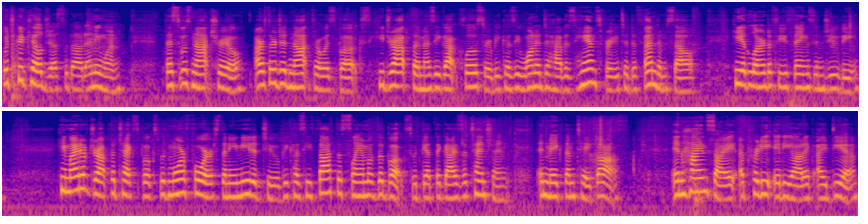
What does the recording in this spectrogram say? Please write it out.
which could kill just about anyone. This was not true. Arthur did not throw his books. He dropped them as he got closer because he wanted to have his hands free to defend himself. He had learned a few things in juvie. He might have dropped the textbooks with more force than he needed to because he thought the slam of the books would get the guy's attention and make them take off. In hindsight, a pretty idiotic idea,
